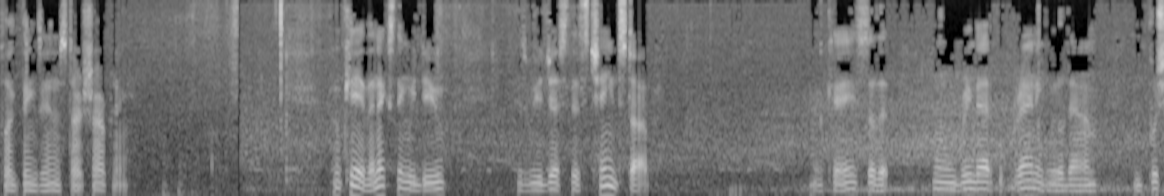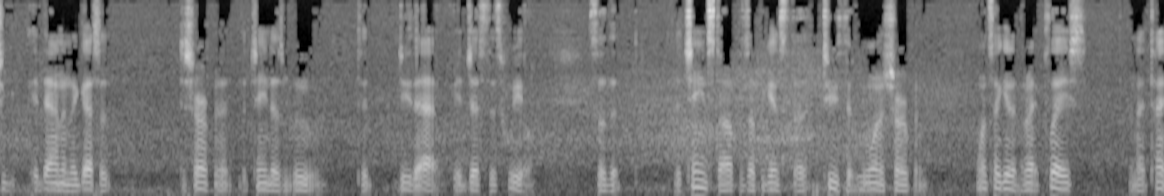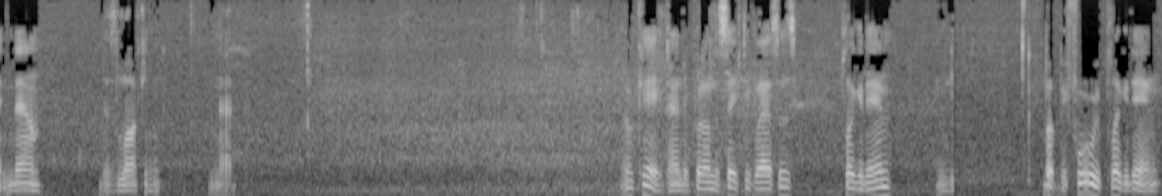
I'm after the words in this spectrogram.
Plug things in and start sharpening. Okay, the next thing we do is we adjust this chain stop. Okay, so that when we bring that grinding wheel down and push it down in the gullet to sharpen it, the chain doesn't move. To do that, we adjust this wheel so that the chain stop is up against the tooth that we want to sharpen. Once I get it in the right place, and I tighten down this locking nut. Okay, time to put on the safety glasses, plug it in. But before we plug it in,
